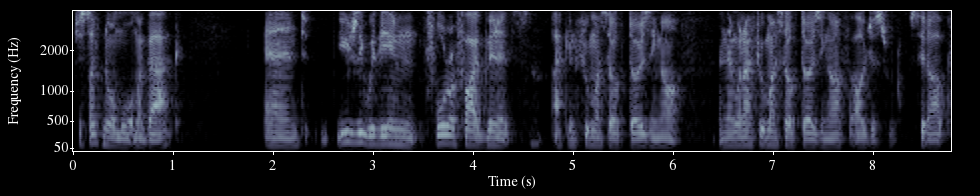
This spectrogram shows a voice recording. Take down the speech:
just like normal on my back and usually within four or five minutes, I can feel myself dozing off. And then when I feel myself dozing off, I'll just sit up,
